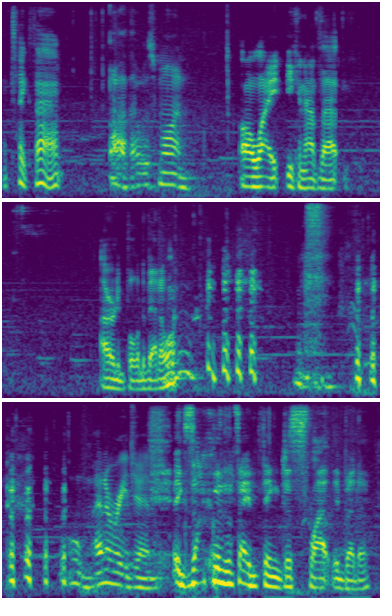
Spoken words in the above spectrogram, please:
I'll take that. Oh, that was mine. Oh wait, you can have that. I already bought a better one. Oh, mana regen. exactly the same thing, just slightly better.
